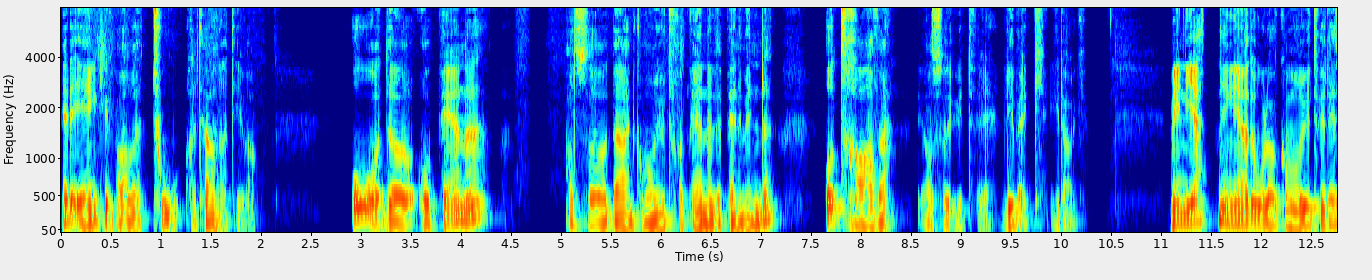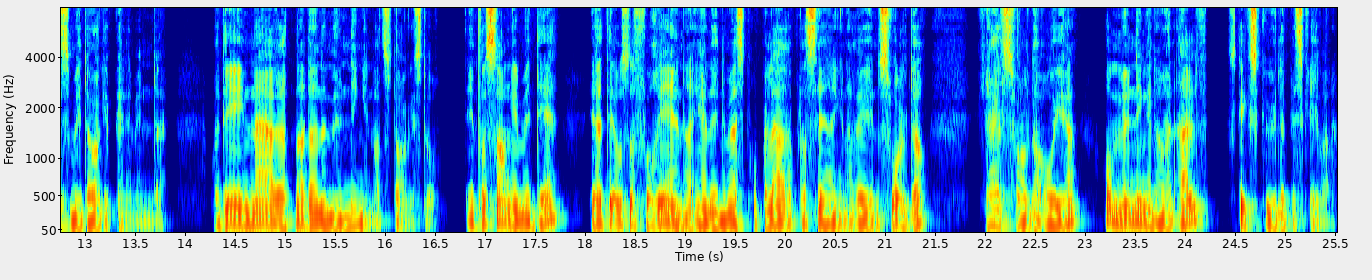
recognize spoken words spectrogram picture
er det egentlig bare to alternativer. Åder og Pene, altså der en kommer ut fra Pene ved Penemynde, og Trave, altså ut ved Lybekk i dag. Min gjetning er at Olav kommer ut ved det som i dag er Penemynde, og det er i nærheten av denne munningen at slaget står. Det interessante med det er at det også forener en av de mest populære plasseringene av øyen Svolder, Greifswalder øye, og munningen av en elv, slik Skule beskriver det.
